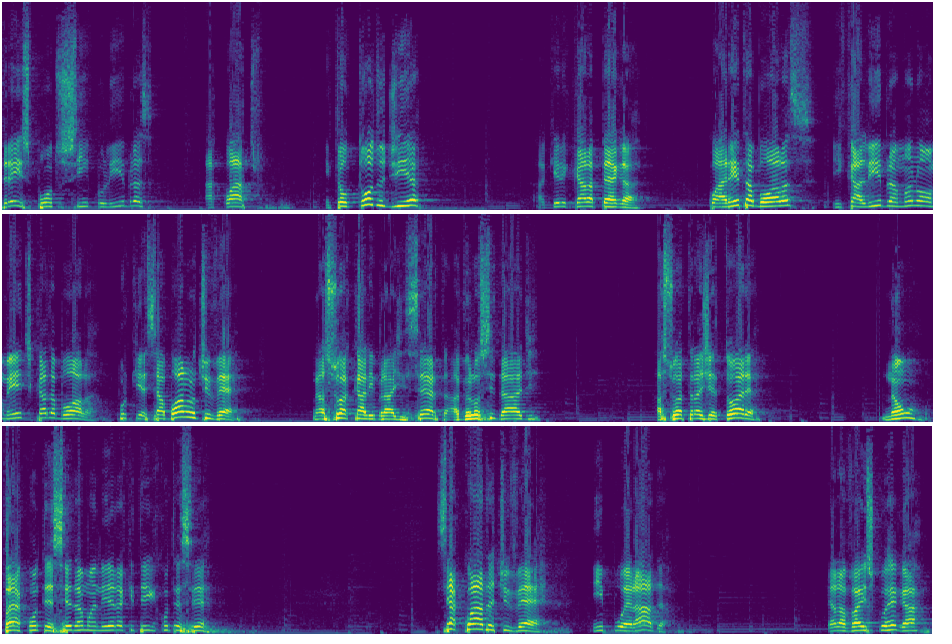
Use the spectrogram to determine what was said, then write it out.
3,5 libras a 4. Então, todo dia, aquele cara pega 40 bolas e calibra manualmente cada bola. Porque se a bola não tiver na sua calibragem certa, a velocidade, a sua trajetória não vai acontecer da maneira que tem que acontecer. Se a quadra tiver empoeirada, ela vai escorregar.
